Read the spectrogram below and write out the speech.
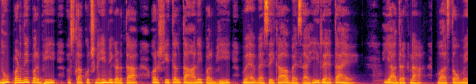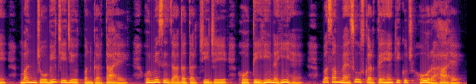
धूप पड़ने पर भी उसका कुछ नहीं बिगड़ता और शीतलता आने पर भी वह वैसे का वैसा ही रहता है। याद रखना, वास्तव में मन जो भी चीज़ें उत्पन्न करता है, उनमें से ज़्यादातर चीज़ें होती ही नहीं है। बस हम महसूस करते हैं कि कुछ हो रहा है।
